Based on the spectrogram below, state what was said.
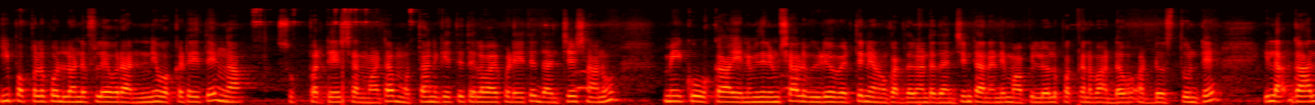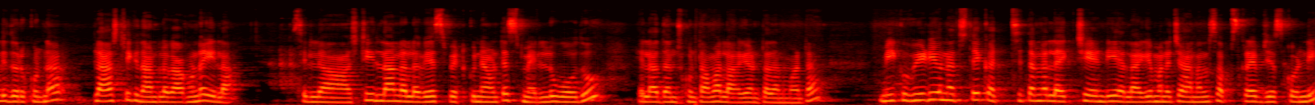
ఈ పప్పుల పొడిలో ఉండే ఫ్లేవర్ అన్నీ ఒక్కటైతే ఇంకా సూపర్ టేస్ట్ అనమాట మొత్తానికైతే తెల్లవాయి పొడి అయితే దంచేసినాను. మీకు ఒక ఎనిమిది నిమిషాలు వీడియో పెడితే నేను ఒక అర్ధ గంట దంచింటానండి. మా పిల్లలు పక్కన అడ్డ అడ్డొస్తుంటే ఇలా గాలి దొరకకుండా ప్లాస్టిక్ దాంట్లో కాకుండా ఇలా సిల్ స్టీల్ దానిలలో వేసి పెట్టుకున్నామంటే స్మెల్ పోదు. ఎలా దంచుకుంటామో అలాగే ఉంటుంది అనమాట మీకు వీడియో నచ్చితే ఖచ్చితంగా లైక్ చేయండి అలాగే మన ఛానల్ సబ్స్క్రైబ్ చేసుకోండి.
